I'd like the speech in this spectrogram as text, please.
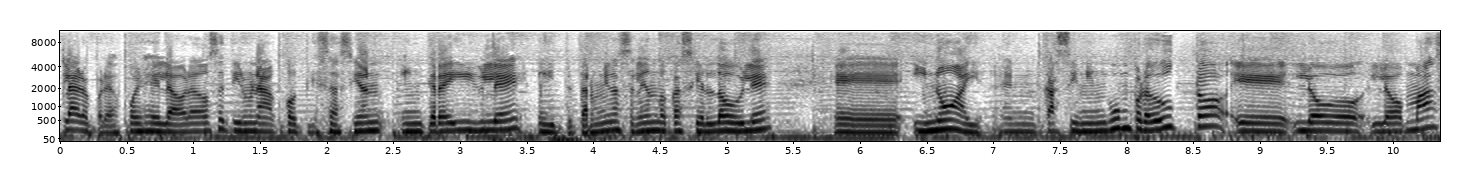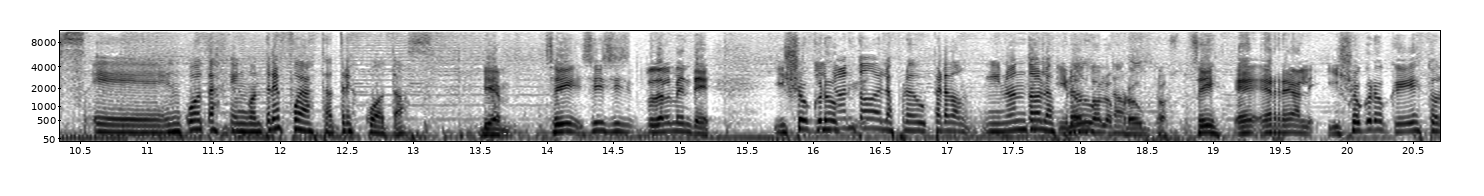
Claro, pero después el ahora 12 tiene una cotización increíble y te termina saliendo casi el doble. eh, y no hay en casi ningún producto. eh, lo, lo más eh, en cuotas que encontré fue hasta tres cuotas. Bien, sí, sí, sí, totalmente. Y yo Y creo no en que... todos los productos, perdón, y no en todos los y no en productos. todos los productos. Sí, es, es real. Y yo creo que esto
